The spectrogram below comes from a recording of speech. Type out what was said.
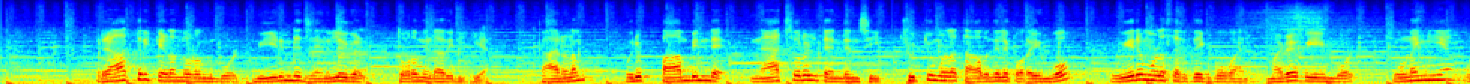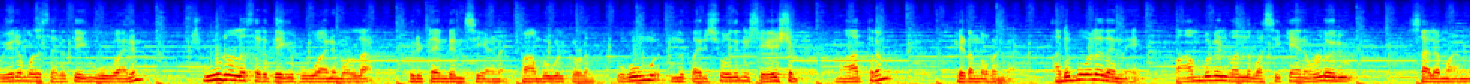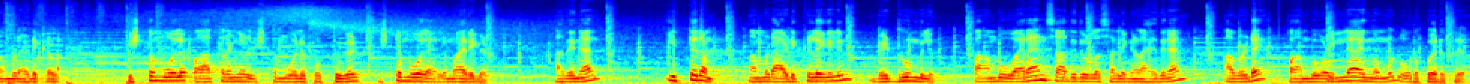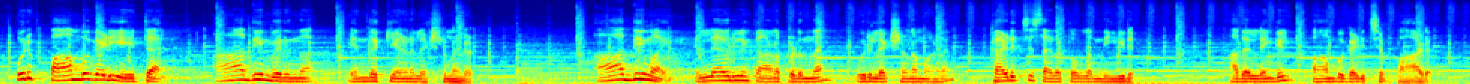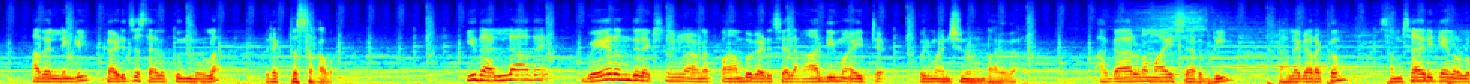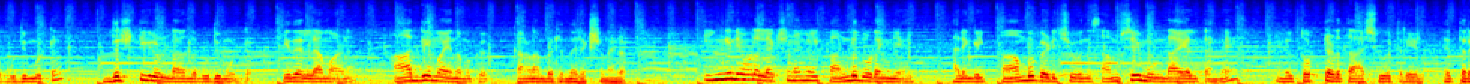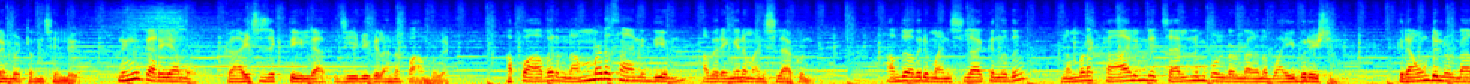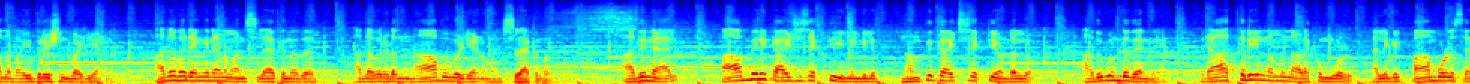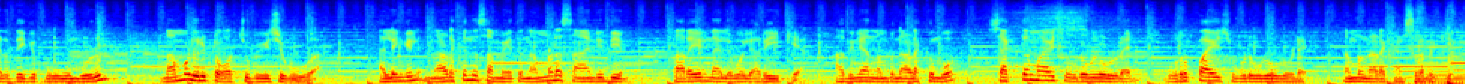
രാത്രി കിടന്നുറങ്ങുമ്പോൾ വീടിന്റെ ജനലുകൾ തുറന്നിടാതിരിക്കുക. കാരണം ഒരു പാമ്പിന്റെ നാച്ചുറൽ ടെൻഡൻസി ചുറ്റുമുള്ള താപനില കുറയുമ്പോൾ ഉയരമുള്ള സ്ഥലത്തേക്ക് പോകാനും മഴ പെയ്യുമ്പോൾ ഉണങ്ങിയ ഉയരമുള്ള സ്ഥലത്തേക്ക് പോകാനും ചൂടുള്ള സ്ഥലത്തേക്ക് പോകാനുമുള്ള ഒരു ടെൻഡൻസിയാണ് പാമ്പുകൾക്കുള്ളത്. റൂം ഒന്ന് പരിശോധന ശേഷം മാത്രം കിടന്നുറങ്ങുക. അതുപോലെ തന്നെ പാമ്പുകൾ വന്ന് വസിക്കാനുള്ളൊരു സ്ഥലമാണ് നമ്മുടെ അടുക്കള. ഇഷ്ടംപോലെ പാത്രങ്ങൾ ഇഷ്ടംപോലെ പൊത്തുകൾ ഇഷ്ടംപോലെ അലമാരികൾ. അതിനാൽ ഇത്തരം നമ്മുടെ അടുക്കളയിലും ബെഡ്റൂമിലും പാമ്പ് വരാൻ സാധ്യതയുള്ള സ്ഥലങ്ങളായതിനാൽ അവിടെ പാമ്പുകൾ ഇല്ല എന്ന് നമ്മൾ ഉറപ്പുവരുത്തുക. ഒരു പാമ്പ് കടി ഏറ്റാൽ ആദ്യം വരുന്ന എന്തൊക്കെയാണ് ലക്ഷണങ്ങൾ? ആദ്യമായി എല്ലാവരിലും കാണപ്പെടുന്ന ഒരു ലക്ഷണമാണ് കടിച്ച സ്ഥലത്തുള്ള നീര്. അതല്ലെങ്കിൽ പാമ്പ് കടിച്ച പാട്. അതല്ലെങ്കിൽ കടിച്ച സ്ഥലത്തു നിന്നുള്ള രക്തസ്രാവം. ഇതല്ലാതെ വേറെന്ത് ലക്ഷണങ്ങളാണ് പാമ്പ് കടിച്ചാൽ ആദ്യമായിട്ട് ഒരു മനുഷ്യനുണ്ടാകുക? അകാരണമായ ഛർദി തലകറക്കം സംസാരിക്കാനുള്ള ബുദ്ധിമുട്ട് ദൃഷ്ടിയിലുണ്ടാകുന്ന ബുദ്ധിമുട്ട്. ഇതെല്ലാമാണ് ആദ്യമായി നമുക്ക് കാണാൻ പറ്റുന്ന ലക്ഷണങ്ങൾ. ഇങ്ങനെയുള്ള ലക്ഷണങ്ങൾ കണ്ടു തുടങ്ങിയാൽ അല്ലെങ്കിൽ പാമ്പ് കടിച്ചു എന്ന് സംശയമുണ്ടായാൽ തന്നെ നിങ്ങൾ തൊട്ടടുത്ത ആശുപത്രിയിൽ എത്രയും പെട്ടെന്ന് ചെല്ലുക. നിങ്ങൾക്കറിയാമോ കാഴ്ചശക്തി ഇല്ലാത്ത ജീവികളാണ് പാമ്പുകൾ. അപ്പോൾ അവർ നമ്മുടെ സാന്നിധ്യം അവരെങ്ങനെ മനസ്സിലാക്കുന്നു? അത് അവർ മനസ്സിലാക്കുന്നത് നമ്മുടെ കാലിന്റെ ചലനം കൊണ്ടുണ്ടാകുന്ന വൈബ്രേഷൻ ഗ്രൗണ്ടിലുണ്ടാകുന്ന വൈബ്രേഷൻ വഴിയാണ്. അതവരെങ്ങനെയാണ് മനസ്സിലാക്കുന്നത്? അതവരുടെ നാവ് വഴിയാണ് മനസ്സിലാക്കുന്നത്. അതിനാൽ പാമ്പിന് കാഴ്ചശക്തി ഇല്ലെങ്കിലും നമുക്ക് കാഴ്ചശക്തി ഉണ്ടല്ലോ അതുകൊണ്ട് തന്നെ രാത്രിയിൽ നമ്മൾ നടക്കുമ്പോഴും അല്ലെങ്കിൽ പാമ്പുള്ള സ്ഥലത്തേക്ക് പോകുമ്പോഴും നമ്മളൊരു ടോർച്ച് ഉപയോഗിച്ച് പോവുക. അല്ലെങ്കിൽ നടക്കുന്ന സമയത്ത് നമ്മുടെ സാന്നിധ്യം തറയിൽ നല്ലപോലെ അറിയിക്കുക. അതിനാൽ നമ്മൾ നടക്കുമ്പോൾ ശക്തമായ ചൂടുകളിലൂടെ ഉറപ്പായ ചൂടുകളിലൂടെ നമ്മൾ നടക്കാൻ ശ്രമിക്കും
